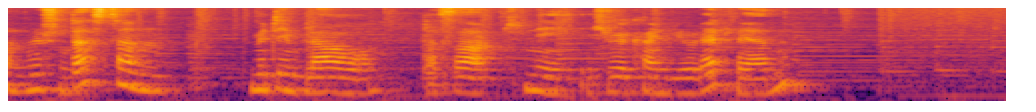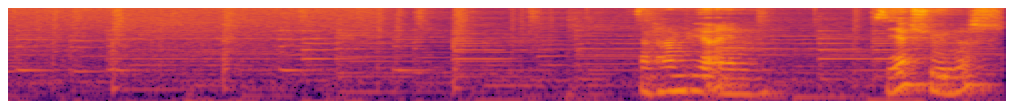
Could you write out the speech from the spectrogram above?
Und mischen das dann mit dem Blau, das sagt, nee, ich will kein Violett werden. Dann haben wir ein sehr schönes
